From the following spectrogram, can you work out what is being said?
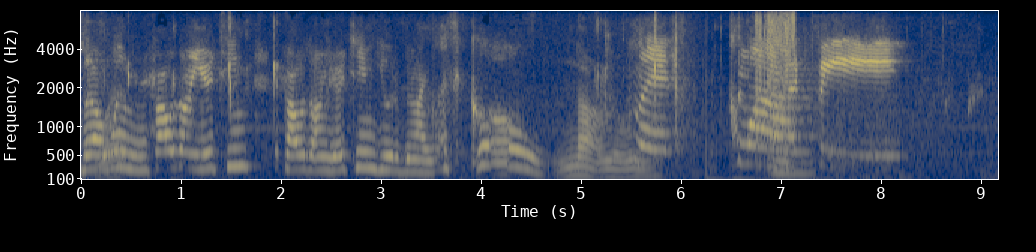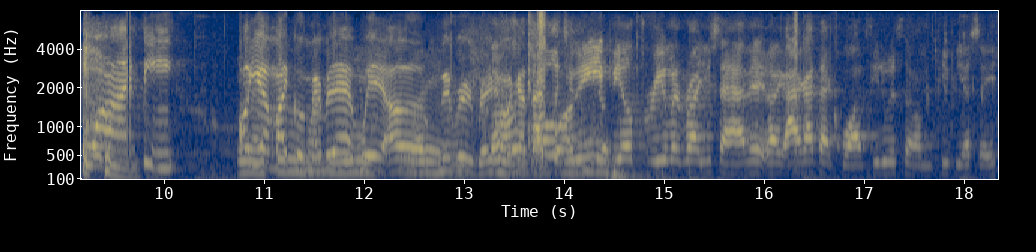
But sweat. William, if I was on your team, if I was on your team, you would have been like, "Let's go." Not really. Let's come on, B. One feet. Oh yeah, Michael, remember that with uh, remember Raymond Remember got that Call of quad Duty video? BL3 whenever I used to have it? Like, I got that quad feed with um PPSH.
